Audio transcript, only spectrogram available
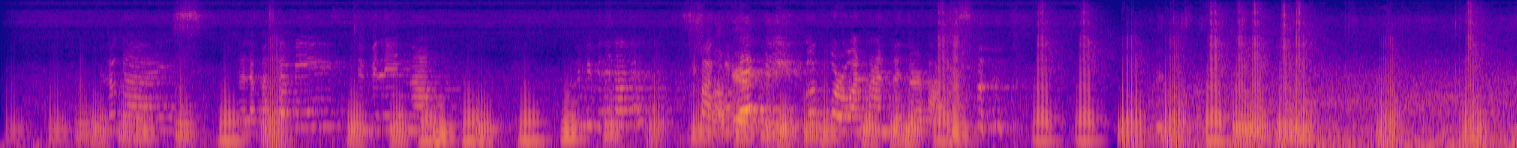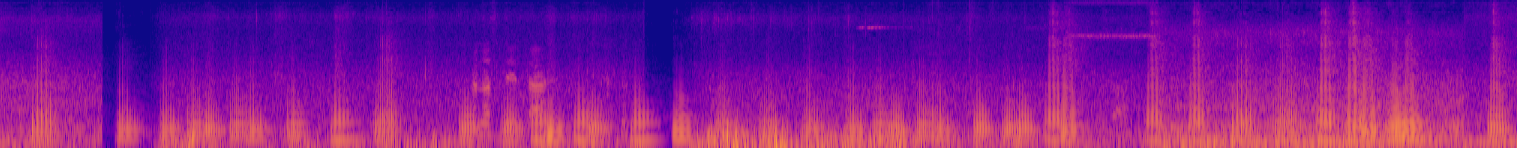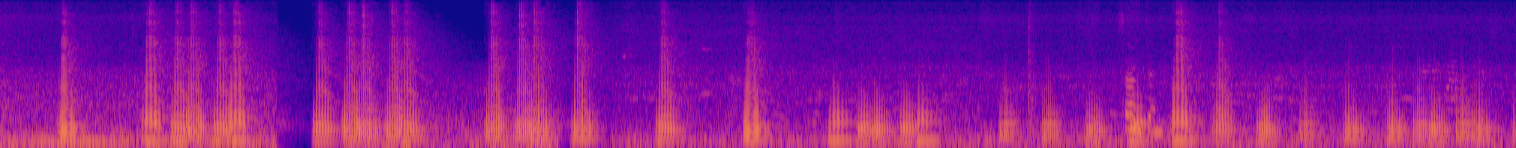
Hello guys! Lalabas kami. Bibili ng... Ano bibili natin? Spaghetti! Good for 100 dirhams. Anas Denta. Dyan?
